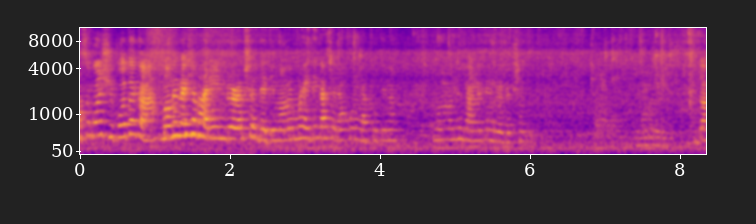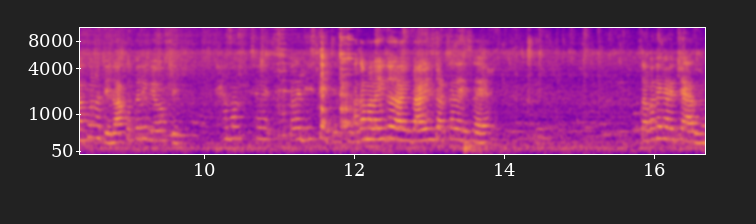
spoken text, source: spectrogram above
असं कोण शिकवतं का? मम्मीपेक्षा भारी इंट्रोडक्शन देते. मम्मी माहिती कसं दाखवून दाखवते ना? मम्मी सांगते इंट्रोडक्शन दाखव ना ते दाखव तरी व्यवस्थित. हा बघ सगळं बघा दिसतंय ते. आता मला इथं डाळी- डाळीला तडका द्यायचा आहे. चपात्या करायच्या आहे अजून.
